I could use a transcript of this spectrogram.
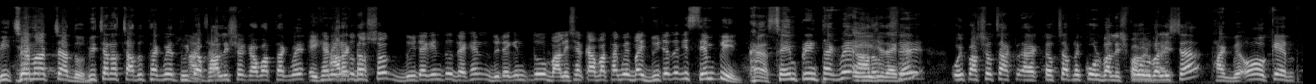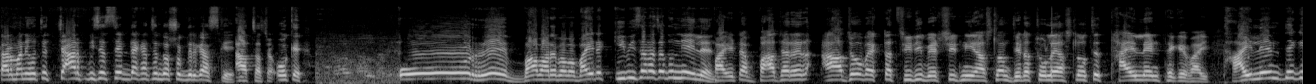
বিছানার চাদর। বিছানার চাদর থাকবে দুইটা আচ্ছা। বালিশের কাবার থাকবে এখানে কিন্তু দর্শক দুইটা কিন্তু দেখেন দুইটা কিন্তু বালিশের কাবার থাকবে। ভাই দুইটা তো কি সেম প্রিন্ট হ্যাঁ সেম প্রিন্ট থাকবে এই যে দেখেন। ওই পাশে হচ্ছে একটা হচ্ছে আপনার কোল বালিশ কোল। বালিশটা থাকবে। ওকে তার মানে হচ্ছে চার পিসের সেট দেখাচ্ছেন দর্শকদেরকে আজকে। আচ্ছা আচ্ছা ওকে ও রে বাবা রে বাবা ভাই এটা কি বিছানা চাদর নিয়ে এলেন? ভাই এটা বাজারের আজব একটা থ্রি বেডশিট নিয়ে আসলাম যেটা চলে আসলো হচ্ছে থাইল্যান্ড থেকে ভাই। থাইল্যান্ড থেকে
